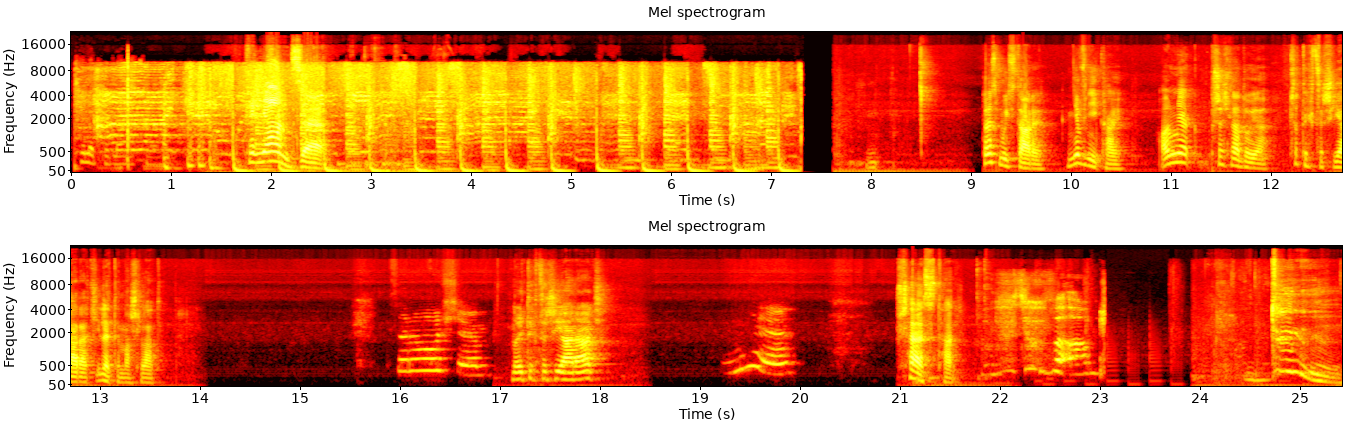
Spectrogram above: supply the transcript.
tyle problemów. Pieniądze! To jest mój stary, nie wnikaj. On mnie prześladuje. Co ty chcesz jarać? Ile ty masz lat? 08. No i ty chcesz jarać? Nie. Przestań. Wam. Dymy!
